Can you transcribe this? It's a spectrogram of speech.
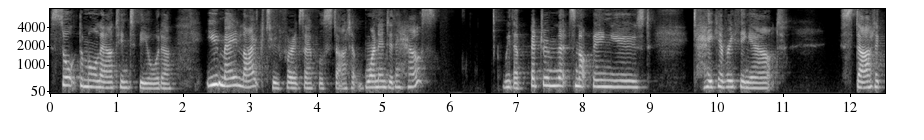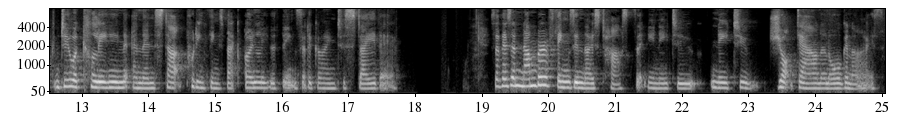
sort them all out into the order. You may like to, for example, start at one end of the house with a bedroom that's not being used, take everything out, start a, do a clean, and then start putting things back, only the things that are going to stay there. So there's a number of things in those tasks that you need to need to jot down and organize.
